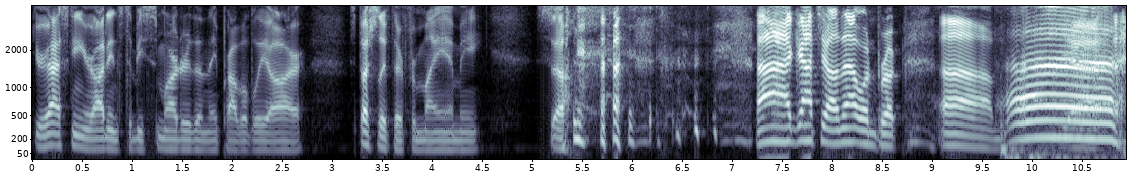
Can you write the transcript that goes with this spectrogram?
you're asking your audience to be smarter than they probably are, especially if they're from Miami. So Ah, I got you on that one, Brooke. Um, I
